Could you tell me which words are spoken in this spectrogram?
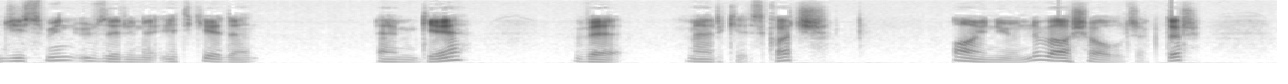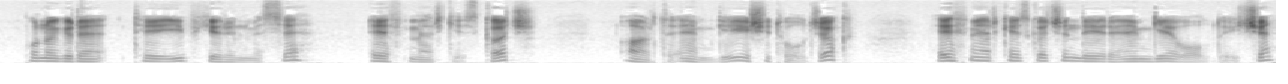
cismin üzerine etki eden mg ve merkez kaç? Aynı yönlü ve aşağı olacaktır. Buna göre T ip gerilmesi F merkez kaç? Artı mg eşit olacak. F merkez kaçın değeri mg olduğu için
